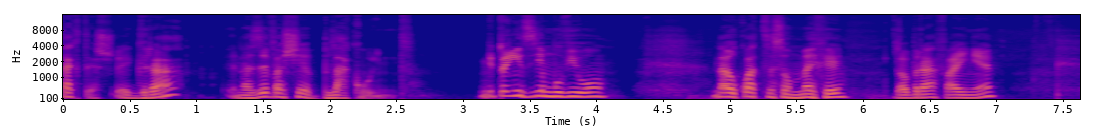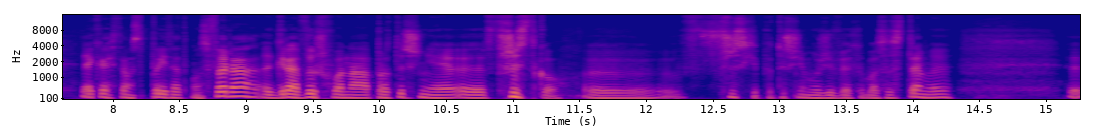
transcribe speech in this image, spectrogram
Tak też, gra nazywa się Blackwind. Mnie to nic nie mówiło, na układce są mechy, dobra, fajnie, jakaś tam spojita atmosfera. Gra wyszła na praktycznie e, wszystko, e, wszystkie praktycznie możliwe chyba systemy. E,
